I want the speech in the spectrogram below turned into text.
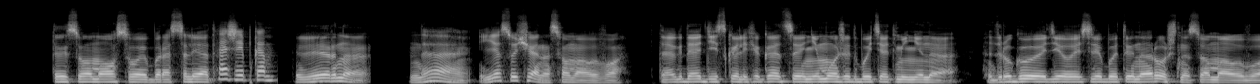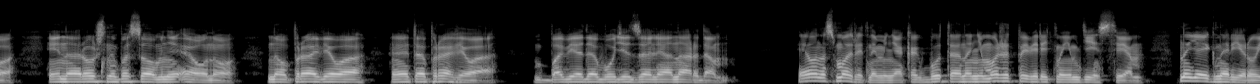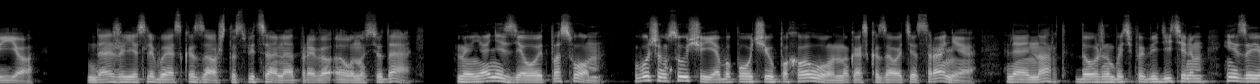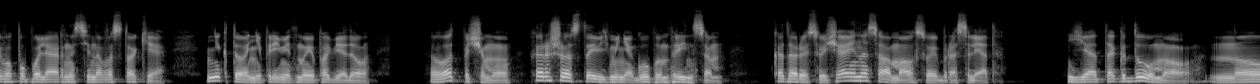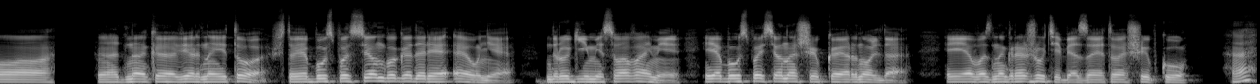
ты сломал свой браслет?» Ошибка. «Верно?» «Да, я случайно сломал его». «Тогда дисквалификация не может быть отменена. Другое дело, если бы ты нарочно сломал его, и нарочно послал мне Элну. Но правило – это правило. Победа будет за Леонардом». Элна смотрит на меня, как будто она не может поверить моим действиям, но я игнорирую ее. Даже если бы я сказал, что специально отправил Элну сюда, меня не сделают послом. В лучшем случае я бы получил похвалу, но, как сказал отец ранее, Леонард должен быть победителем из-за его популярности на Востоке. Никто не примет мою победу. Вот почему хорошо оставить меня глупым принцем, который случайно сломал свой браслет. Я так думал, но... Однако верно и то, что я был спасен благодаря Эуне. Другими словами, я был спасен ошибкой Арнольда, и я вознагражу тебя за эту ошибку. А?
